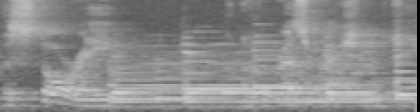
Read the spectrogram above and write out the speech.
the story of the resurrection of Jesus.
